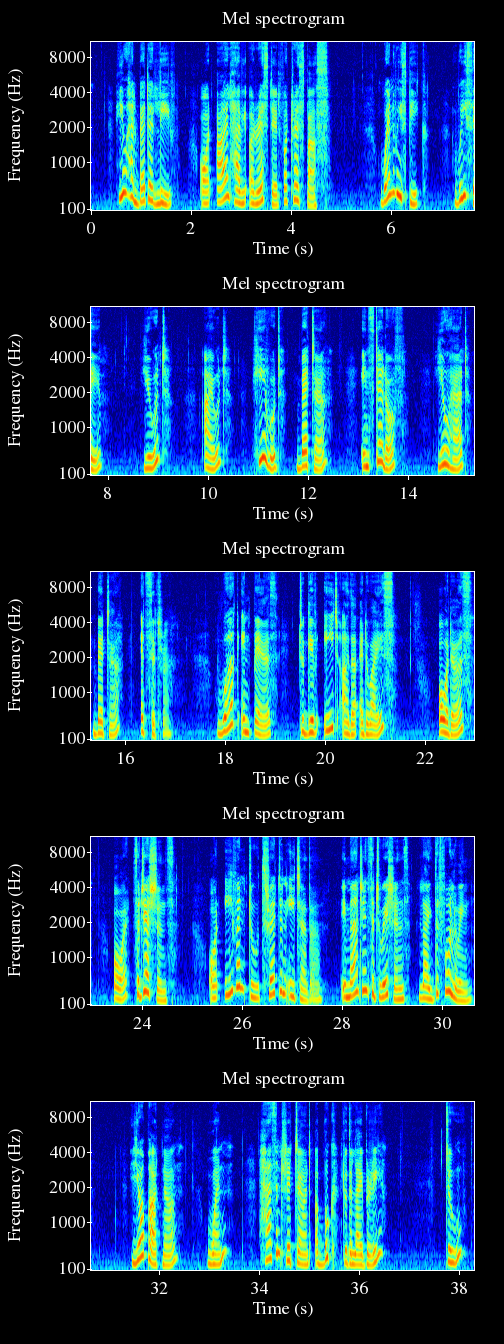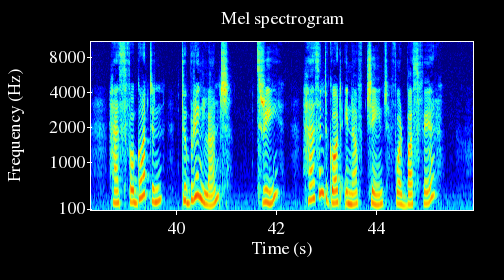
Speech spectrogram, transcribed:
you had better leave or I'll have you arrested for trespass. When we speak, we say you would, I would, he would, better, instead of you had, better, etc. Work in pairs to give each other advice, orders, or suggestions, or even to threaten each other. Imagine situations like the following Your partner, 1. hasn't returned a book to the library, 2. has forgotten to bring lunch, 3. hasn't got enough change for bus fare,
